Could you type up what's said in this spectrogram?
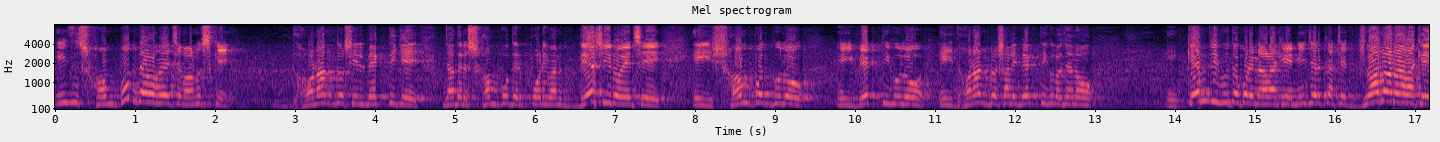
এই যে সম্পদ দেওয়া হয়েছে মানুষকে ধনাঢ্যশীল ব্যক্তিকে যাদের সম্পদের পরিমাণ বেশি রয়েছে, এই সম্পদগুলো এই ব্যক্তিগুলো, এই ধনাঢ্যশালী ব্যক্তিগুলো যেন কেন্দ্রীভূত করে না রাখে, নিজের কাছে জমা না রাখে,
